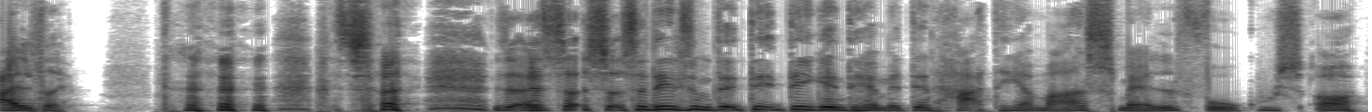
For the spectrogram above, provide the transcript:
Aldrig. så, så, så, så det er ligesom, det, det, det er igen det her med, at den har det her meget smalle fokus, og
